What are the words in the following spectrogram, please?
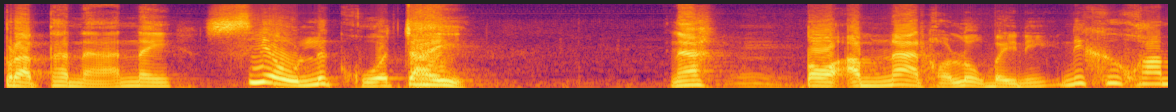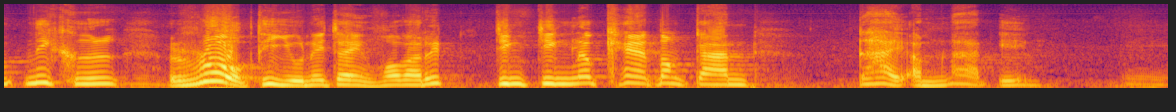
ปรารถนาในเสี้ยวลึกหัวใจนะต่ออำนาจของโลกใบนี้ นี่คือความนี่คือโรคที่อยู่ในใจของฮาวาริดจริง ๆ แล้วแค่ต้องการ ได้อำนาจเองอืม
